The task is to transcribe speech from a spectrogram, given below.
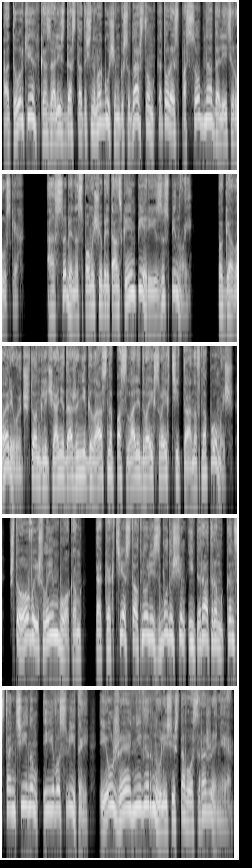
а турки казались достаточно могучим государством, которое способно одолеть русских. Особенно с помощью Британской империи за спиной. Поговаривают, что англичане даже негласно послали двоих своих титанов на помощь, что вышло им боком, так как те столкнулись с будущим императором Константином и его свитой и уже не вернулись из того сражения.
